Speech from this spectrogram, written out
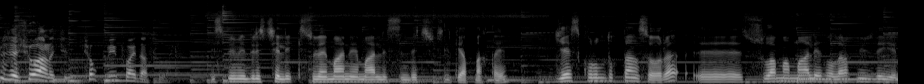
Bize şu an için çok büyük faydası var. İsmim İdris Çelik, Süleymaniye Mahallesi'nde çiftçilik yapmaktayım. GES kurulduktan sonra e, sulama maliyet olarak %20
